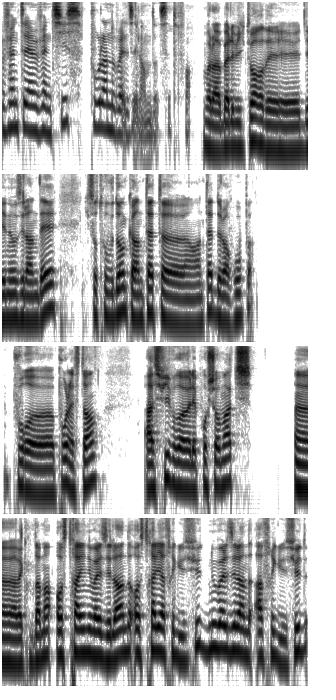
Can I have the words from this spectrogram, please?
21-26 pour la Nouvelle-Zélande, cette fois. Voilà, belle victoire des, des Néo-Zélandais qui se retrouvent donc en tête, en tête de leur groupe pour, pour l'instant. À suivre euh, les prochains matchs euh, avec notamment Australie-Nouvelle-Zélande, Australie-Afrique du Sud, Nouvelle-Zélande-Afrique du Sud.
